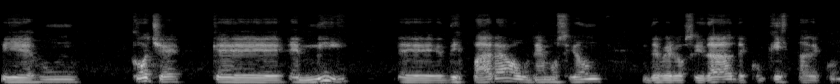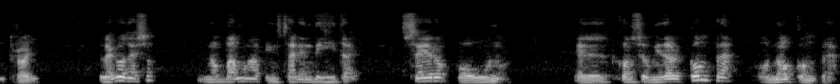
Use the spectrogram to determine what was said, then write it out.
y es un coche que en mí eh, dispara una emoción de velocidad, de conquista, de control. Luego de eso, nos vamos a pensar en digital, cero o uno. El consumidor compra o no compra.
